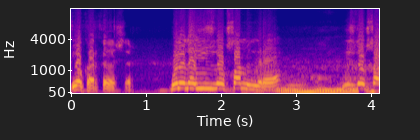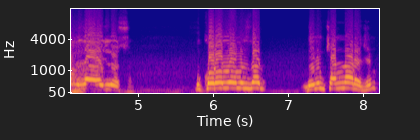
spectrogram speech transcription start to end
Yok arkadaşlar. Bunu da 190 bin liraya. 190 bin lira olsun. Bu Corolla'mızda benim kendi aracım.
